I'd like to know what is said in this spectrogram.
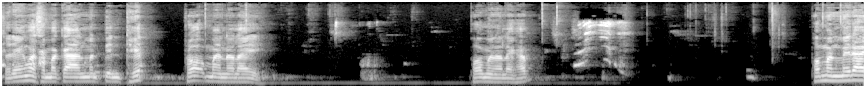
แสดงว่าสมการมันเป็นเท็จ เพราะมันอะไร เพราะมันอะไรครับ เพราะมันไม่ได้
